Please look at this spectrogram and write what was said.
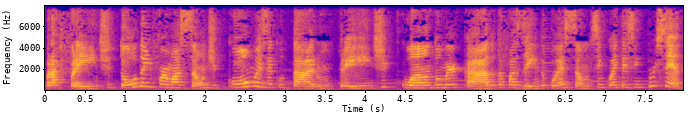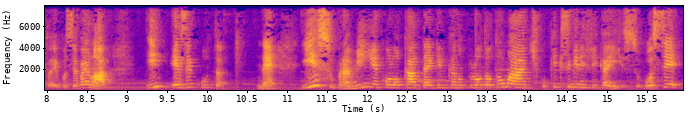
para frente toda a informação de como executar um trade quando o mercado tá fazendo correção de 55%. Aí você vai lá e executa, né? Isso para mim é colocar a técnica no piloto automático. O que, que significa isso? Você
